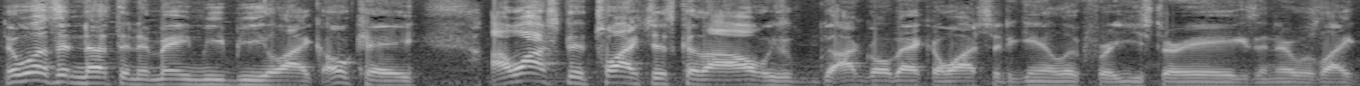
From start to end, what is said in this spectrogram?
There wasn't nothing that made me be like, okay. I watched it twice just because I always I go back and watch it again, look for Easter eggs, and there was like,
